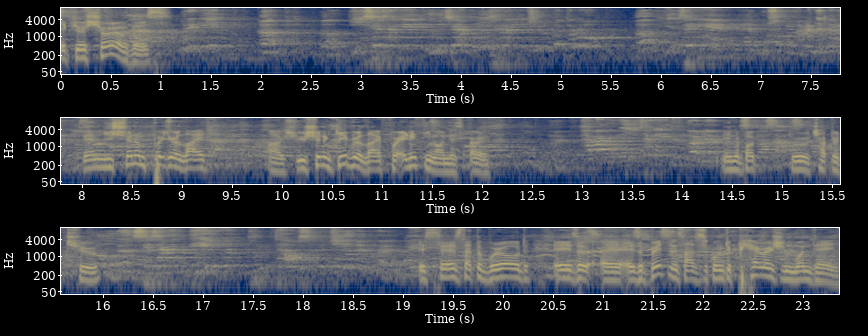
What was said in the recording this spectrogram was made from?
If you're sure of this, then you shouldn't put your life, uh, you shouldn't give your life for anything on this earth. In the book through chapter 2, it says that the world is a, is a business that's going to perish in one day.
